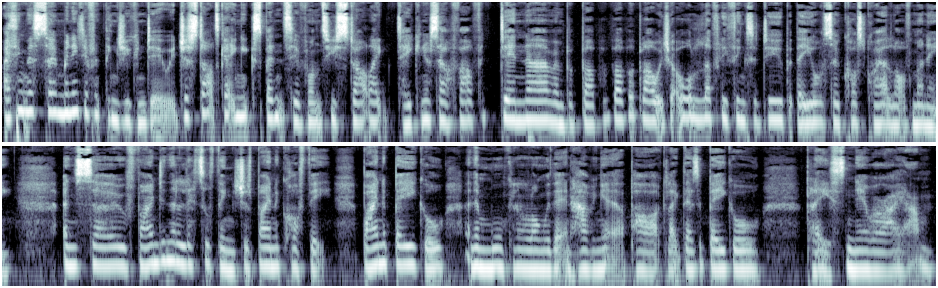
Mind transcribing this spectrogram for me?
I think there's so many different things you can do. It just starts getting expensive once you start like taking yourself out for dinner and blah blah blah blah blah blah, which are all lovely things to do, but they also cost quite a lot of money. And so finding the little things, just buying a coffee, buying a bagel, and then walking along with it and having it at a park. Like there's a bagel place near where I am.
